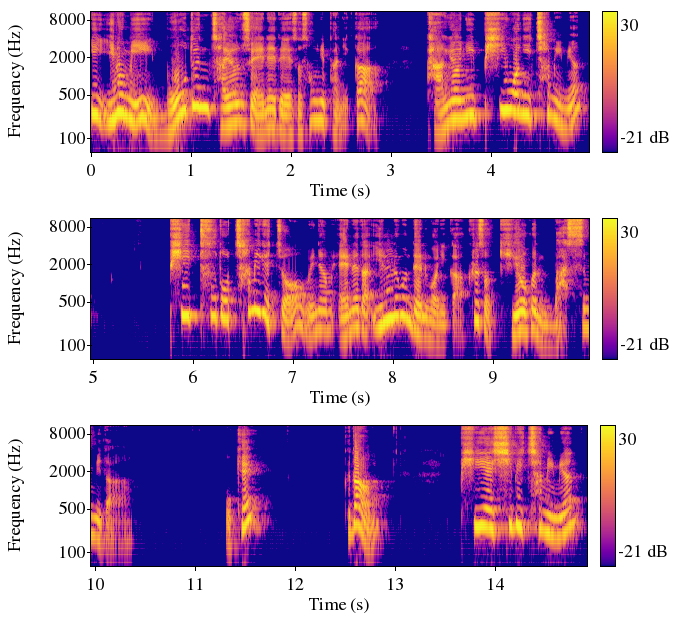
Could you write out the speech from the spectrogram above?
이 이놈이 모든 자연수 n에 대해서 성립하니까 당연히 p1이 참이면 p2도 참이겠죠. 왜냐하면 n에다 1 넣으면 되는 거니까. 그래서 기억은 맞습니다. 오케이? 그 다음 p의 10이 참이면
